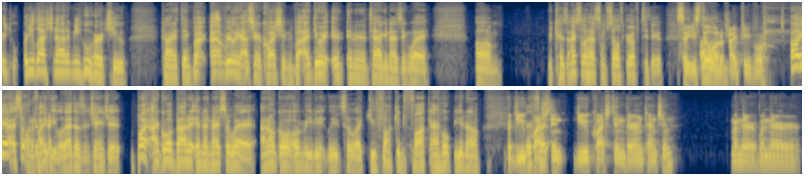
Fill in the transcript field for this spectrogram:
Are you are you lashing out at me? Who hurt you? Kind of thing. But I'm really asking a question, but I do it in, in an antagonizing way. Um, because I still have some self growth to do. so you still want Um, to fight people? Oh yeah, I still want to fight people. That doesn't change it. But I go about it in a nicer way. I don't go immediately to like you fucking fuck. I hope you know. But do you it's like- question do you question their intention when they're when they're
